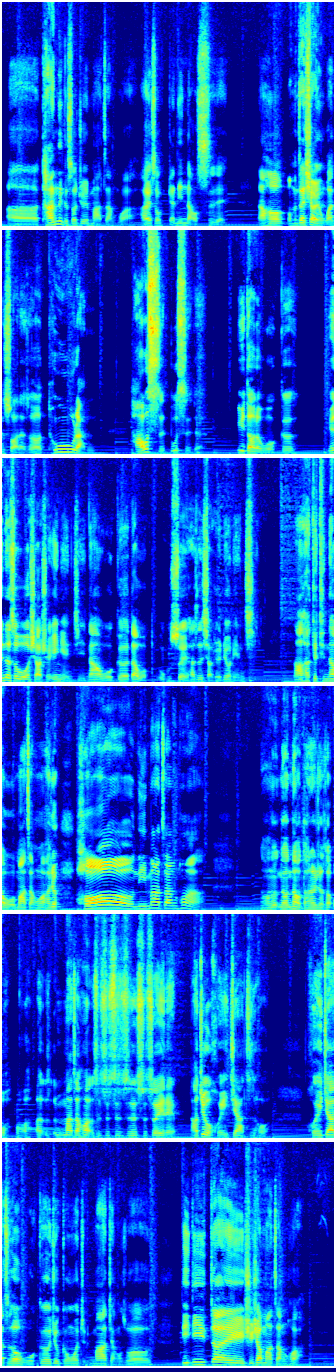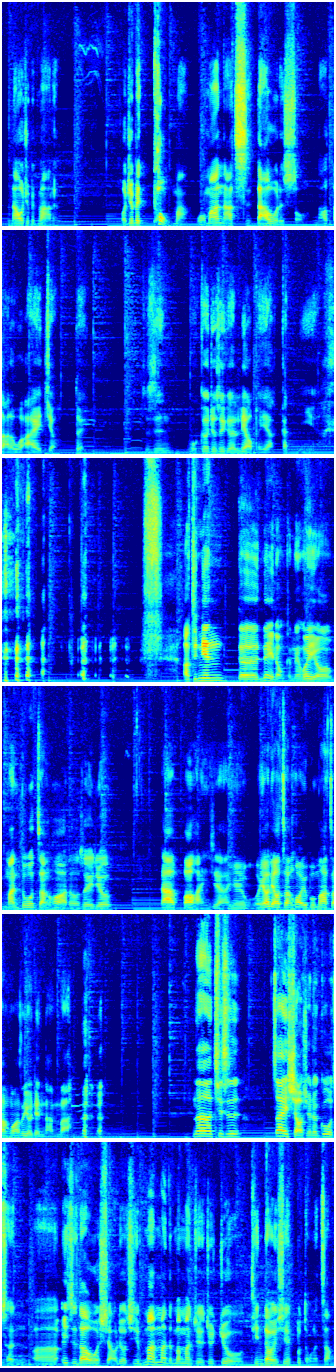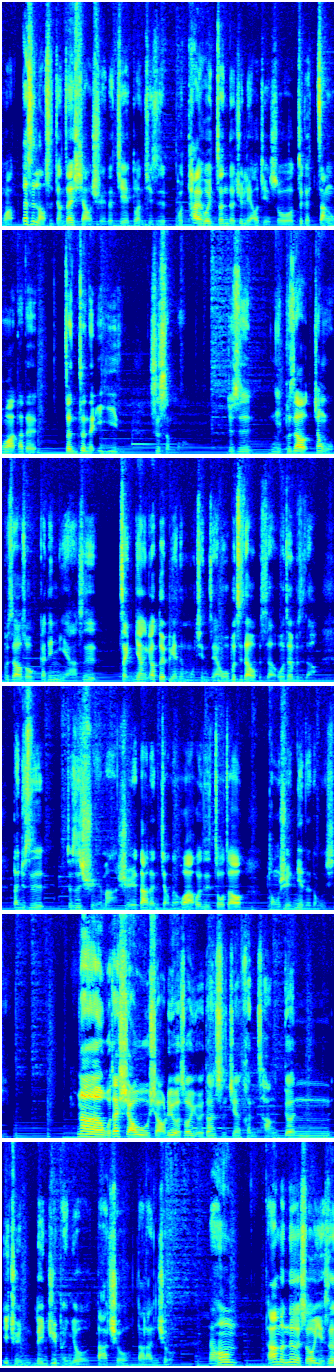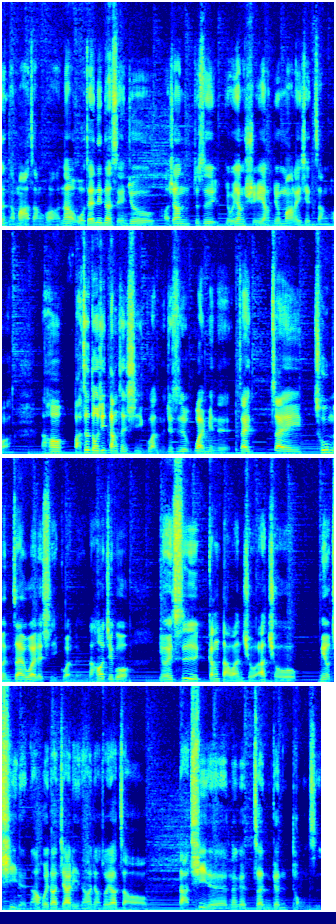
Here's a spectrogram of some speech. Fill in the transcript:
呃，他那个时候就会骂脏话，还会说“干你老师欸”。然后我们在校园玩耍的时候，突然好死不死的遇到了我哥，因为那时候我小学一年级，那我哥大我五岁，他是小学六年级，然后他就听到我骂脏话，他就吼，你骂脏话，然后那那那我当时就说哇哇呃骂脏话是是是是是所以嘞，然后结果回家之后，回家之后我哥就跟我妈讲说弟弟在学校骂脏话，然后我就被骂了。我就被痛骂，我妈拿尺打我的手，然后打得我哀叫。对，就是我哥就是一个料杯啊，干你啊！啊，今天的内容可能会有蛮多脏话的，所以就大家包涵一下，因为我要聊脏话又不骂脏话，这有点难吧？那其实。在小学的过程，呃，一直到我小六，其实慢慢的、慢慢觉得就就有听到一些不同的脏话。但是老实讲，在小学的阶段，其实不太会真的去了解说这个脏话它的真正的意义是什么。就是你不知道，像我不知道说干爹你啊是怎样要对别人的母亲怎样，我不知道，我不知道，我真的不知道。但就是就是学嘛，学大人讲的话，或者是周遭同学念的东西。那我在小五、小六的时候，有一段时间很常跟一群邻居朋友打球、打篮球，然后他们那个时候也是很常骂脏话。那我在那段时间就好像就是有样学样，就骂了一些脏话，然后把这东西当成习惯了，就是外面的在在出门在外的习惯了。然后结果有一次刚打完球啊，球没有气了，然后回到家里，然后想说要找打气的那个针跟筒子。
